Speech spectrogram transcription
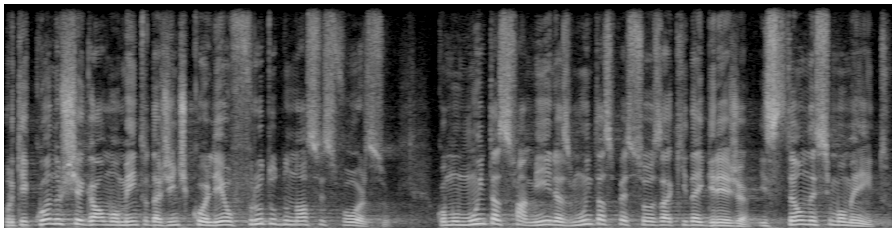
Porque quando chegar o momento da gente colher o fruto do nosso esforço, como muitas famílias, muitas pessoas aqui da igreja estão nesse momento,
